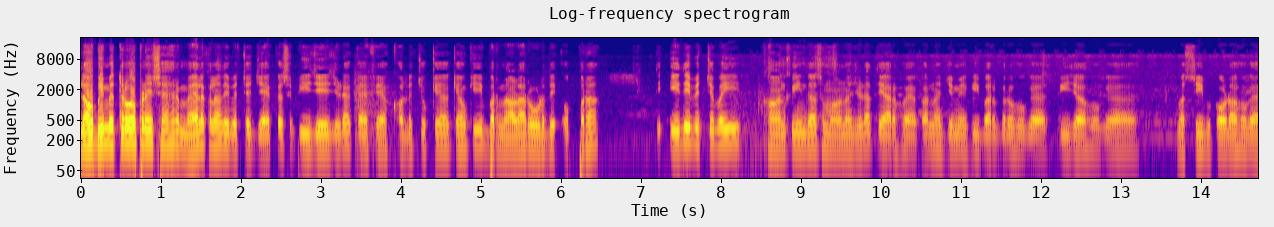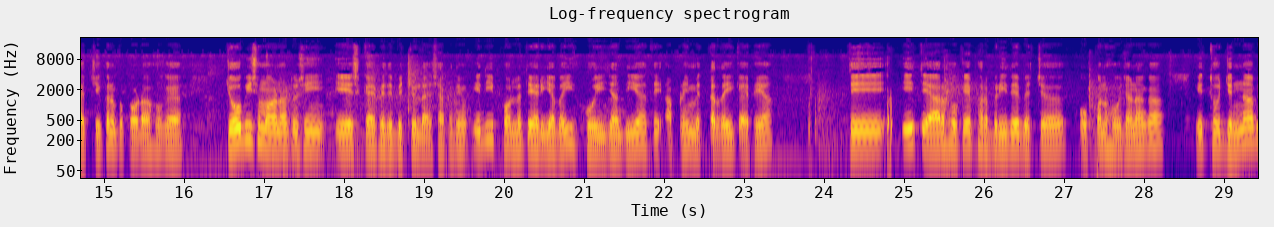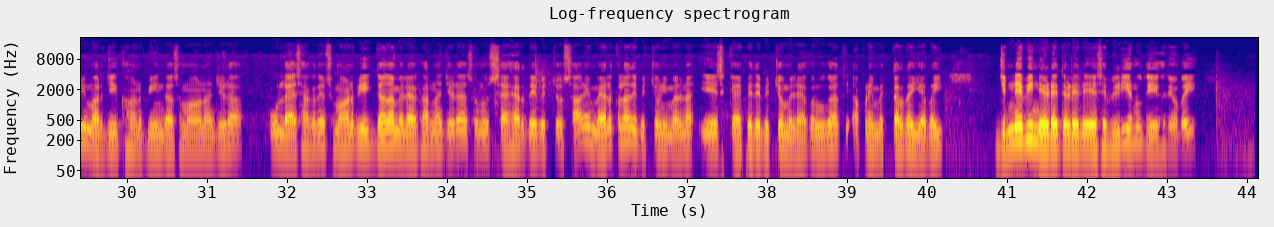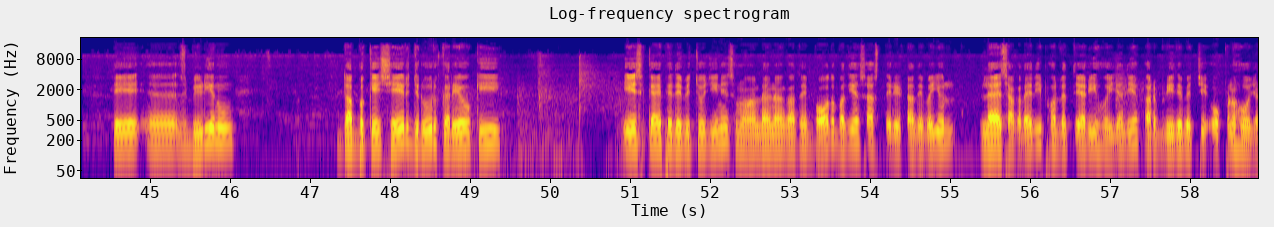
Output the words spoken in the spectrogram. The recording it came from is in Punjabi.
ਲਓ ਵੀ ਮਿੱਤਰੋ, ਆਪਣੇ ਸ਼ਹਿਰ ਮਹਿਲ ਕਲਾਂ ਦੇ ਵਿੱਚ ਜੈਕਸ ਪੀਜੇ ਜਿਹੜਾ ਕੈਫੇ ਆ ਖੁੱਲ ਚੁੱਕਿਆ ਕਿਉਂਕਿ ਇਹ ਬਰਨਾਲਾ ਰੋਡ ਦੇ ਉੱਪਰ ਆ। ਤੇ ਇਹਦੇ ਵਿੱਚ ਬਈ ਖਾਣ ਪੀਣ ਦਾ ਸਮਾਨ ਆ ਜਿਹੜਾ ਤਿਆਰ ਹੋਇਆ ਕਰਨਾ, ਜਿਵੇਂ ਕਿ 버ਗਰ ਹੋ ਗਿਆ, ਪੀਜ਼ਾ ਹੋ ਗਿਆ, ਮੱਸੀ ਪਕੌੜਾ ਹੋ ਗਿਆ, ਚਿਕਨ ਪਕੌੜਾ ਹੋ ਗਿਆ। ਜੋ ਵੀ ਸਮਾਨ ਆ ਤੁਸੀਂ ਇਸ ਕੈਫੇ ਦੇ ਵਿੱਚੋਂ ਲੈ ਸਕਦੇ ਹੋ। ਇਹਦੀ ਫੁੱਲ ਤਿਆਰੀ ਆ ਬਈ ਹੋਈ ਜਾਂਦੀ ਆ ਤੇ ਆਪਣੇ ਮਿੱਤਰ ਦਾ ਹੀ ਕੈਫੇ ਆ। ਤੇ ਇਹ ਤਿਆਰ ਹੋ ਕੇ ਫਰਵਰੀ ਦੇ ਵਿੱਚ ਓਪਨ ਹੋ ਜਾਣਾਗਾ। ਇੱਥੋਂ ਜਿੰਨਾ ਵੀ ਮਰਜ਼ੀ ਖਾਣ ਪੀਣ ਦਾ ਸਮਾਨ ਆ, ਜਿਹੜਾ ਉਹ ਲੈ ਸਕਦੇ ਹੋ। ਸਮਾਨ ਵੀ ਇਦਾਂ ਦਾ ਮਿਲਿਆ ਕਰਨਾ, ਜਿਹੜਾ ਤੁਹਾਨੂੰ ਸ਼ਹਿਰ ਦੇ ਵਿੱਚੋਂ, ਸਾਰੇ ਮਹਿਲਕਲਾਂ ਦੇ ਵਿੱਚੋਂ ਨਹੀਂ ਮਿਲਣਾ, ਇਸ ਕੈਫੇ ਦੇ ਵਿੱਚੋਂ ਮਿਲਿਆ ਕਰੂਗਾ ਤੇ ਆਪਣੇ ਮਿੱਤਰ ਦਾ ਹੀ ਆ ਬਾਈ। ਜਿੰਨੇ ਵੀ ਨੇੜੇ ਤੇੜੇ ਦੇ ਇਸ ਵੀਡੀਓ ਨੂੰ ਦੇਖਦੇ ਹੋ ਬਾਈ, ਤੇ ਇਸ ਵੀਡੀਓ ਨੂੰ ਦੱਬ ਕੇ ਸ਼ੇਅਰ ਜ਼ਰੂਰ ਕਰਿਓ ਕਿ ਇਸ ਕੈਫੇ ਦੇ ਵਿੱਚੋਂ ਜਿਹਨੇ ਸਮਾਨ ਲੈਣਾਗਾ ਤੇ ਬਹੁਤ ਵਧੀਆ ਸਸਤੇ ਰੇਟਾਂ ਤੇ ਬਈ, ਉਹ ਲੈ ਸਕਦਾ ਇਹਦੀ ਫੁੱਲ ਤਿਆਰੀ ਹੋਈ ਜਾਂਦੀ ਹੈ ਫਰਵਰੀ ਦੇ ਵਿੱਚ ਓਪਨ ਹੋ ਜਾਣਾ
